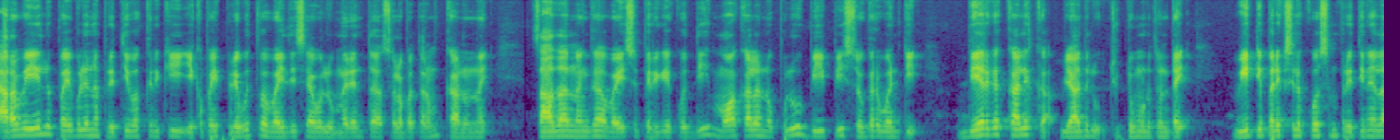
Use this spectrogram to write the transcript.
అరవై ఏళ్ళు పైబడిన ప్రతి ఒక్కరికి ఇకపై ప్రభుత్వ వైద్య సేవలు మరింత సులభతరం కానున్నాయి. సాధారణంగా వయసు పెరిగే కొద్దీ మోకాల నొప్పులు బీపీ షుగర్ వంటి దీర్ఘకాలిక వ్యాధులు చుట్టుముడుతుంటాయి. వీటి పరీక్షల కోసం ప్రతి నెల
